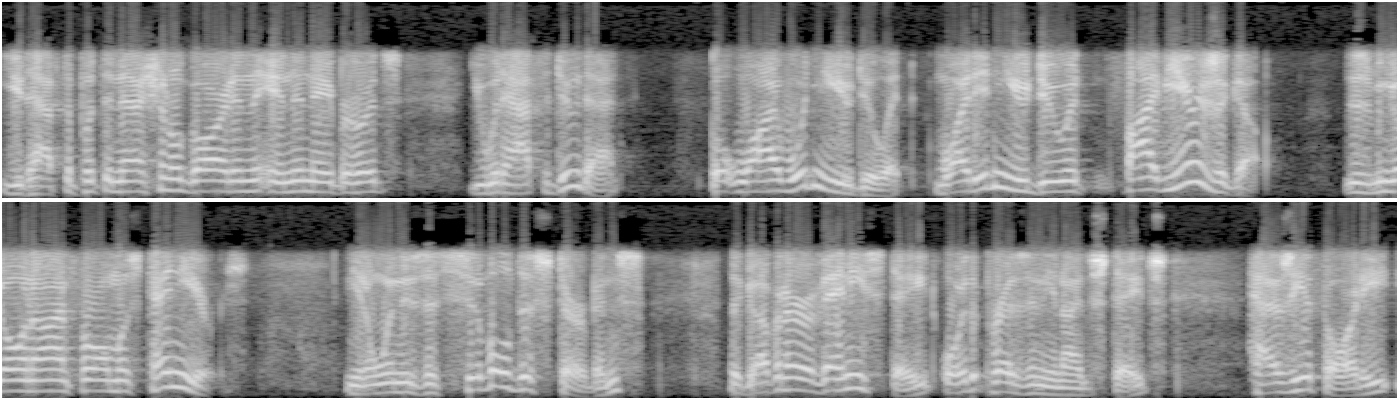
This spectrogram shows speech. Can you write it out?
You'd have to put the National Guard in the, in the neighborhoods. You would have to do that. But why wouldn't you do it? Why didn't you do it five years ago? This has been going on for almost 10 years. You know, when there's a civil disturbance, the governor of any state or the president of the United States has the authority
